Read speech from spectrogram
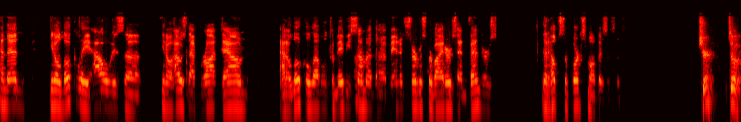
and then you know locally how is uh, you know how is that brought down at a local level to maybe some of the managed service providers and vendors that help support small businesses. Sure. So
